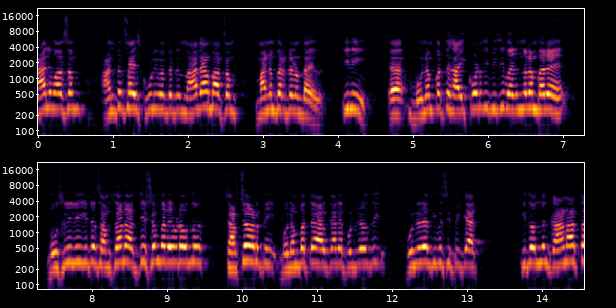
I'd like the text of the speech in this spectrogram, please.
നാല് മാസം അന്തസ്സായി സ്കൂളിൽ വന്നിട്ട് നാലാം മാസം മനം പുരട്ടലുണ്ടായത്. ഇനി മുനമ്പത്ത് ഹൈക്കോടതി വിധി വരുന്നിടം വരെ മുസ്ലിം ലീഗിന്റെ സംസ്ഥാന അധ്യക്ഷൻ വരെ ഇവിടെ ഒന്ന് ചർച്ച നടത്തി മുനമ്പത്തെ ആൾക്കാരെ പുനരധി പുനരധിവസിപ്പിക്കാൻ. ഇതൊന്നും കാണാത്ത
